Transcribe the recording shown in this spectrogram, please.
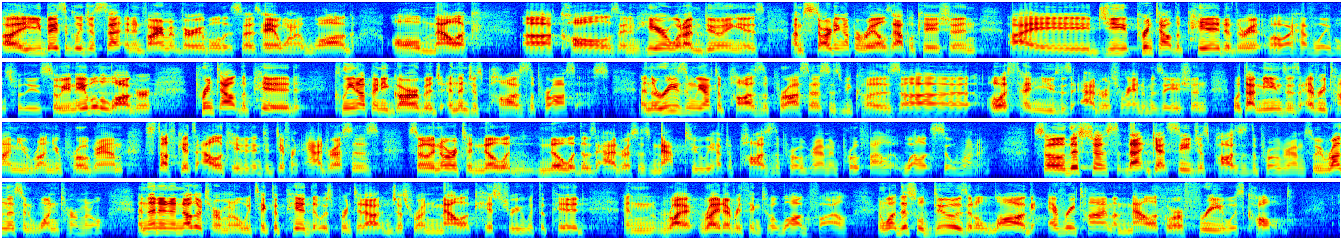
Uh, you basically just set an environment variable that says, hey, I want to log all malloc uh, calls. And here what I'm doing is I'm starting up a Rails application. I G print out the PID of the, oh, I have labels for these. So we enable the logger, print out the PID, clean up any garbage, and then just pause the process. And the reason we have to pause the process is because uh, OS X uses address randomization. What that means is every time you run your program, stuff gets allocated into different addresses. So in order to know what, know what those addresses map to, we have to pause the program and profile it while it's still running. So this just, that getC just pauses the program. So we run this in one terminal. And then in another terminal, we take the PID that was printed out and just run malloc history with the PID and write, write everything to a log file. And what this will do is it'll log every time a malloc or a free was called,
